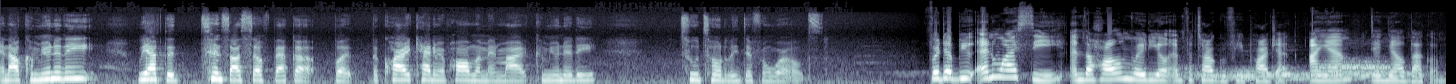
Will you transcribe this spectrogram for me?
in our community, we have to tense ourselves back up. But the Choir Academy of Harlem and my community, two totally different worlds. For WNYC and the Harlem Radio and Photography Project, I am Danielle Beckom.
